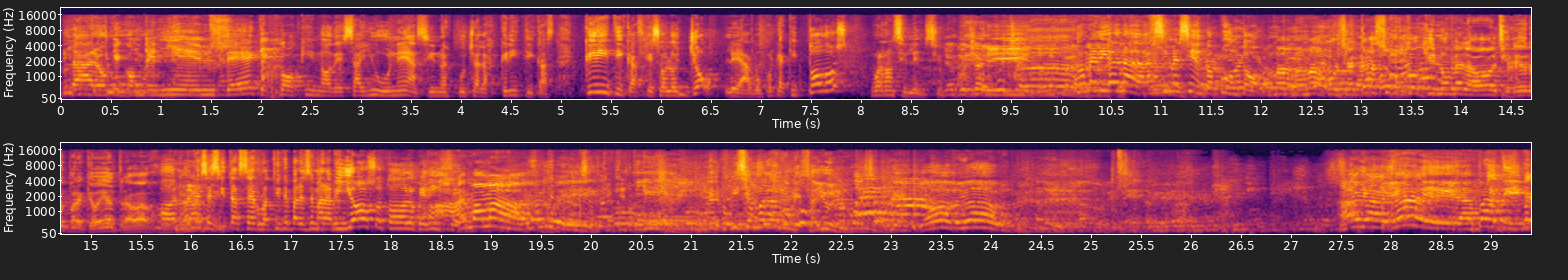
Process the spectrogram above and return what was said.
Claro, qué conveniente que Coqui no desayune, así no escucha las críticas. Críticas que solo yo le hago, porque aquí todos guardan silencio. No me digas nada, así me siento, punto. Mamá, mamá, por si acaso, Coqui no me ha lavado el cerebro para que vaya al trabajo. No necesita hacerlo, a ti te parece maravilloso todo lo que dije. ¡Ay, mamá! ¿Qué se llama el desayuno? Yo hablo, yo hablo. ¡Ay, ay, ay! ¡La Pati! Hola,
